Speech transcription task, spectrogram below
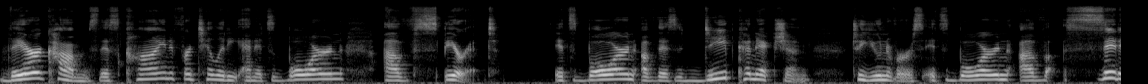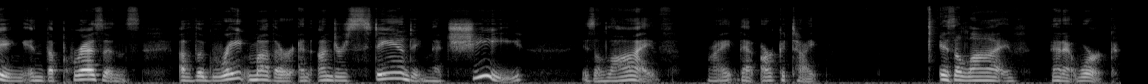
There comes this kind of fertility, and it's born of spirit. It's born of this deep connection to universe. It's born of sitting in the presence of the great mother and understanding that she is alive, right? That archetype is alive and at work.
